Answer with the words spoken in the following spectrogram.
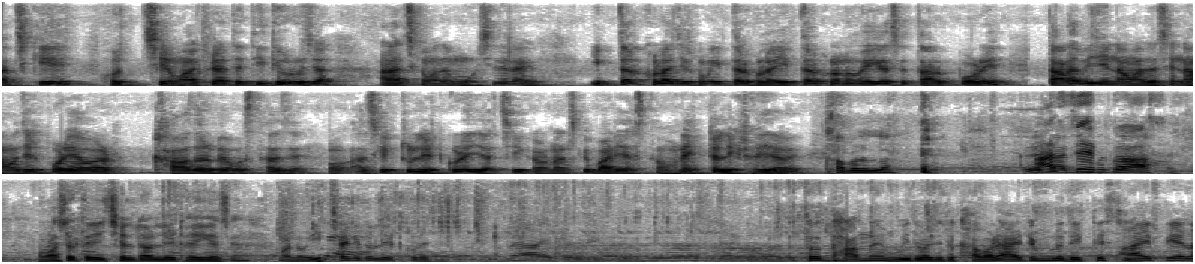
আজকে হচ্ছে মাগফিরাতের তৃতীয় রোজা আর আজকে আমাদের মসজিদে না ইফতার খোলা যেরকম ইফতার খোলা ইফতার খোলানো হয়ে গেছে। তারপরে তারাবি যে নামাজ আছে নামাজের পরে আবার খাওয়া দাওয়ার ব্যবস্থা আছে। আজকে একটু লেট করে যাচ্ছি কারণ আজকে বাড়ি আসতে অনেকটা লেট হয়ে যাবে। খাবার আমার সাথে এই ছেলেটাও লেট হয়ে গেছে। মানে ও ইচ্ছাকৃত লেট করেছে। তো ধান আমি বুঝতে পারছি তো খাবারের আইটেমগুলো দেখতে এসেছি। আইপিএল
